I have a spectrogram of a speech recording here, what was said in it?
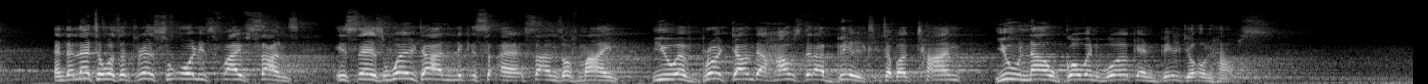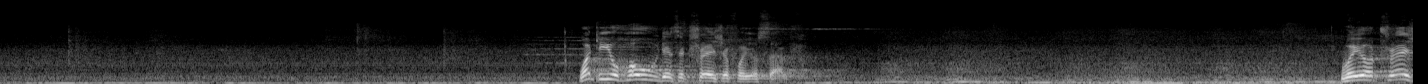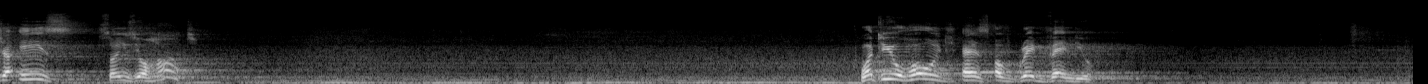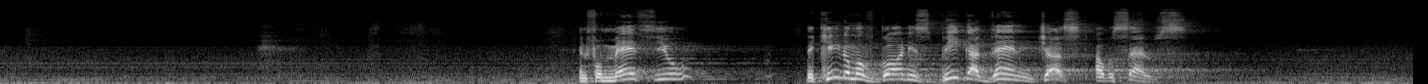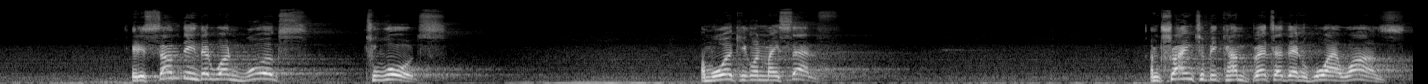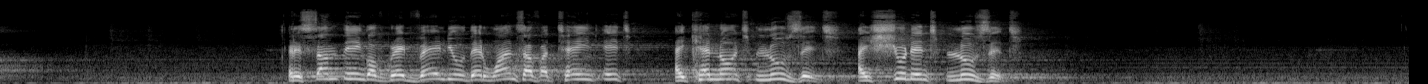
And the letter was addressed to all his five sons. It says, Well done, little uh, sons of mine. You have brought down the house that I built. It's about time you now go and work and build your own house. What do you hold as a treasure for yourself? Where your treasure is, so is your heart. What do you hold as of great value? And for Matthew, the kingdom of God is bigger than just ourselves. It is something that one works towards. I'm working on myself. I'm trying to become better than who I was. It is something of great value that once I've attained it, I cannot lose it. I shouldn't lose it.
